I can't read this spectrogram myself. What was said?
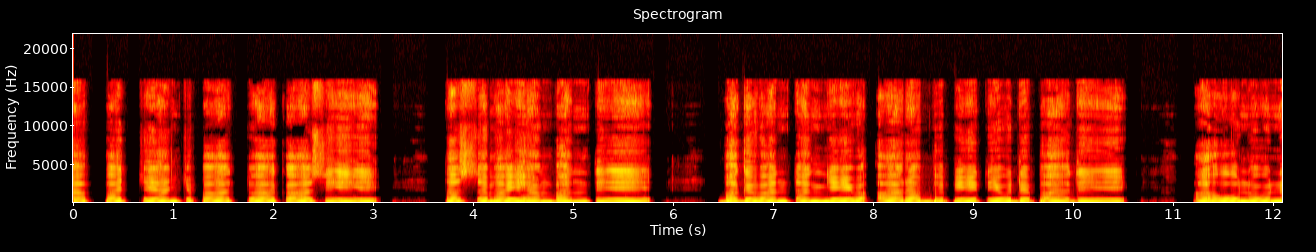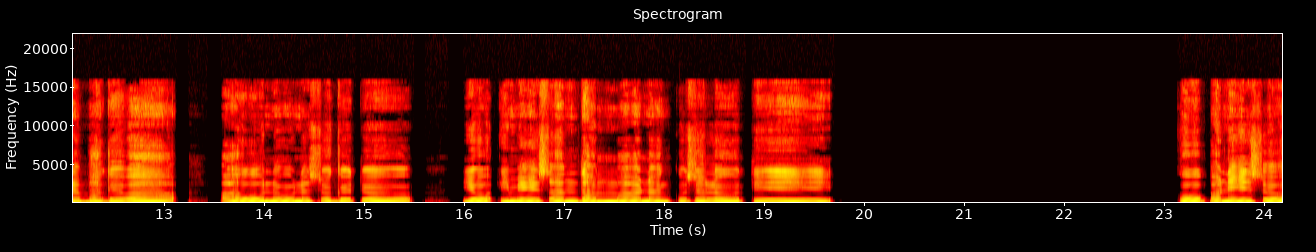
අපච්චයංච පාත්වා කාසී තස්සමයිහම් භන්තේ භගවන්තං යේව ආරබ්ධ පීති උදපාදී අහෝ නෝන භගවා අහෝ නෝන සුගතෝ යෝ ඉමේ සන්ධම්මානං කුසලෝති කෝපනේසෝ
